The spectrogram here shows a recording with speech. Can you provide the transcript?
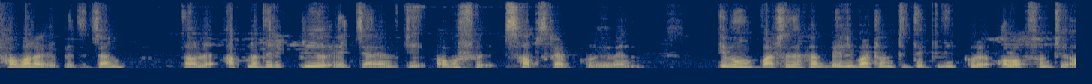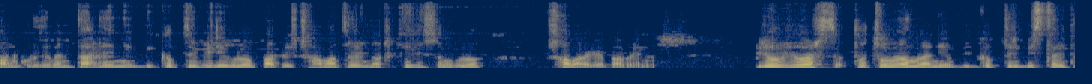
সবার আগে পেতে চান, তাহলে আপনাদের প্রিয় এই চ্যানেলটি অবশ্যই সাবস্ক্রাইব করে দেবেন এবং পাশে দেখা বেল বাটনটিতে ক্লিক করে অল অপশনটি অন করে দেবেন, তাহলে বিজ্ঞপ্তির ভিডিওগুলো পাবলিশ হওয়া মাত্র নোটিফিকেশনগুলো সবার আগে পাবেন। প্রিয় ভিউয়ার্স তো চলুন আমরা নিয়োগ বিজ্ঞপ্তির বিস্তারিত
